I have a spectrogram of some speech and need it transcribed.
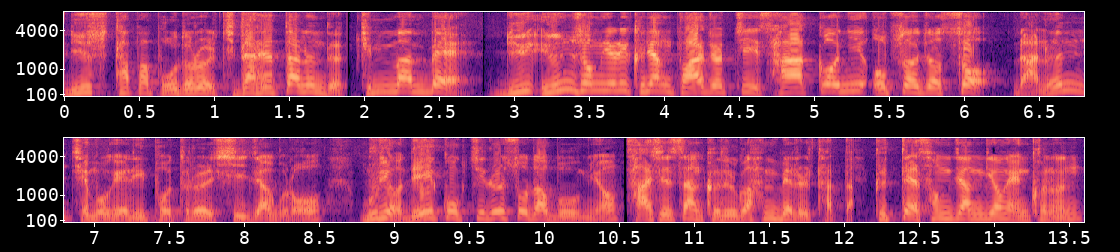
뉴스타파 보도를 기다렸다는 듯 김만배, 뉴, 윤석열이 그냥 봐줬지 사건이 없어졌어 라는 제목의 리포트를 시작으로 무려 네 꼭지를 쏟아부으며 사실상 그들과 한 배를 탔다. 그때 성장경 앵커는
